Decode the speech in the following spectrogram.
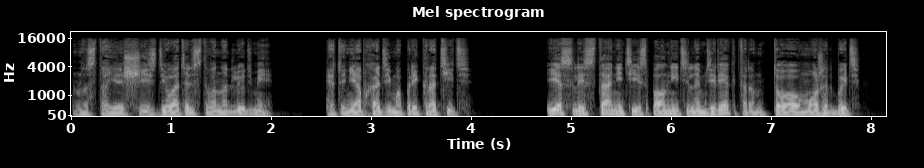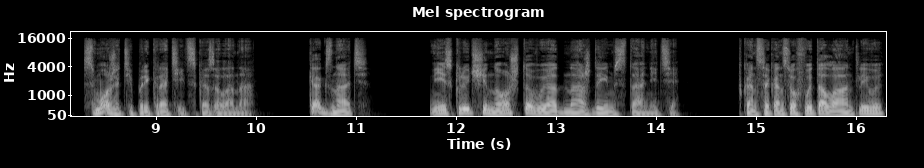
Настоящее издевательство над людьми. Это необходимо прекратить. Если станете исполнительным директором, то, может быть, сможете прекратить», — сказала она. «Как знать. Не исключено, что вы однажды им станете. В конце концов, вы талантливы,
